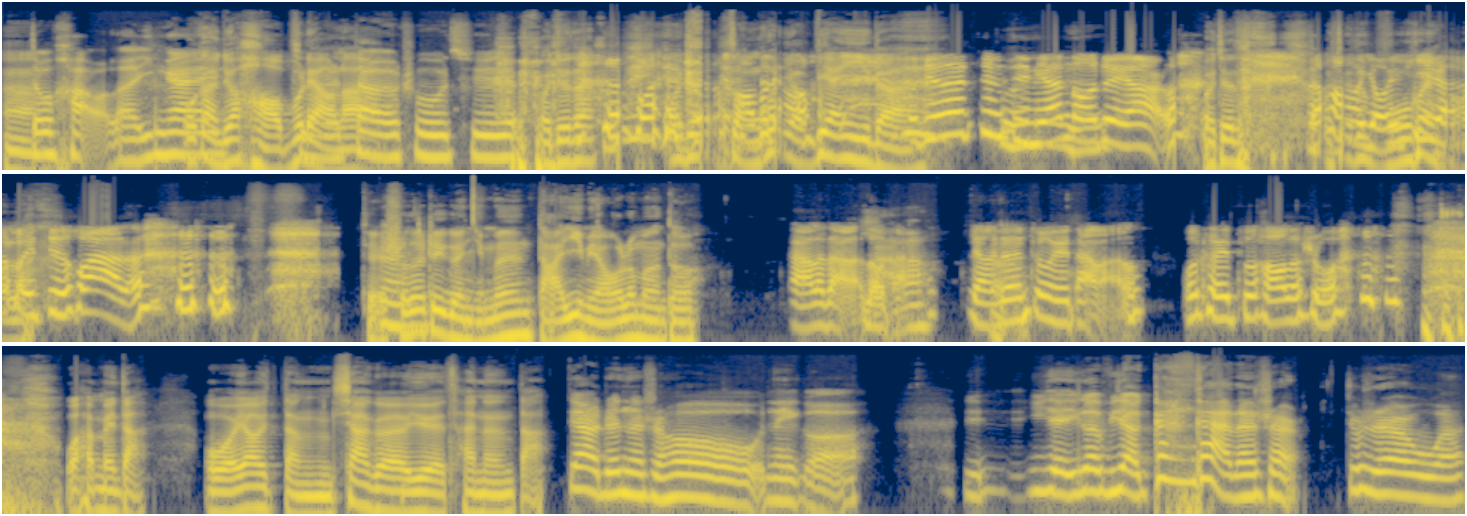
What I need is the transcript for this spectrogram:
嗯，都好了，应该我感觉好不了了。到处去 我觉得，我我觉得总会有变异的。我觉得近几年都这样了，我觉得，然后有一批人会。进化的。对，嗯说到这个，你们打疫苗了吗？都？打了打了都打了，两针终于打完了，我可以自豪的说，我还没打，我要等下个月才能打。第二针的时候，那个遇遇见一个比较尴尬的事儿，就是我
